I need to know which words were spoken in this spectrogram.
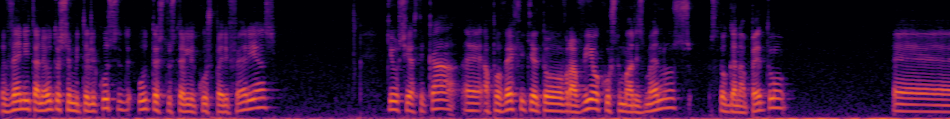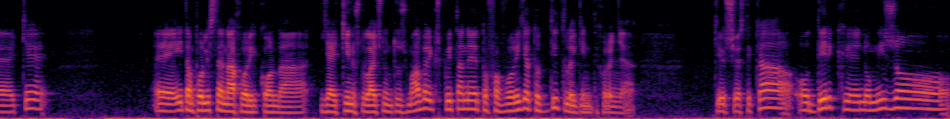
δεν ήταν ούτε σε μητελικούς ούτε στους τελικούς περιφέρειας και ουσιαστικά ε, αποδέχθηκε το βραβείο κουστούμαρισμένος στον καναπέ του ε, και ε, ήταν πολύ στενάχωρη εικόνα για εκείνους τουλάχιστον τους Mavericks που ήταν το φαβορή για τον τίτλο εκείνη τη χρονιά. Και ουσιαστικά ο Dirk ε, νομίζω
